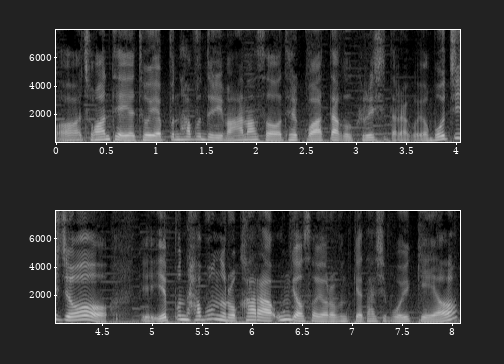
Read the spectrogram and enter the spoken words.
어, 저한테 더 예쁜 화분들이 많아서 데리고 왔다고 그러시더라고요. 멋지죠? 예, 예쁜 화분으로 갈아 옮겨서 여러분께 다시 보일게요.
